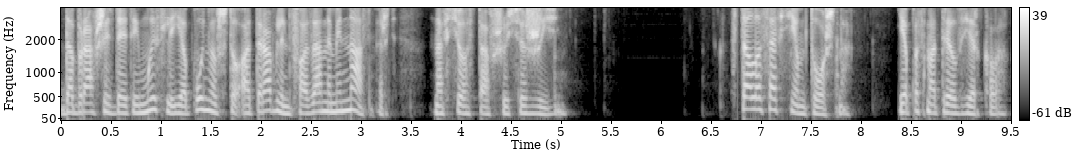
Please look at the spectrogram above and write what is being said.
Добравшись до этой мысли, я понял, что отравлен фазанами насмерть на всю оставшуюся жизнь. Стало совсем тошно. Я посмотрел в зеркало.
